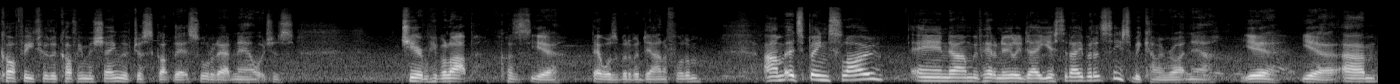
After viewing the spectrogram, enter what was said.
coffee through the coffee machine. We've just got that sorted out now, which is cheering people up because, yeah, that was a bit of a downer for them. Um, it's been slow and um, we've had an early day yesterday, but it seems to be coming right now. Yeah, yeah. Um,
